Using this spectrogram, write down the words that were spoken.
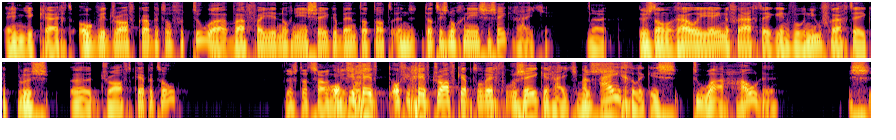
En je krijgt ook weer draft capital voor Tua, waarvan je nog niet eens zeker bent dat dat een... Dat is nog ineens een zekerheidje. nee. Dus dan ruil je ene vraagteken in voor een nieuw vraagteken plus eh, draft capital. Dus dat zou Of je, geeft, of je geeft draft capital weg voor een zekerheidje. Maar Dus- eigenlijk is Tua houden mis-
